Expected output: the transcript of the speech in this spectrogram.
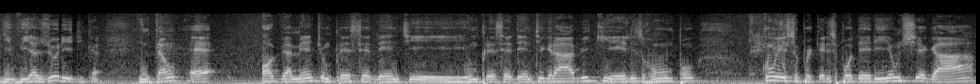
de via jurídica. Então é obviamente um precedente um precedente grave que eles rompam com isso, porque eles poderiam chegar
